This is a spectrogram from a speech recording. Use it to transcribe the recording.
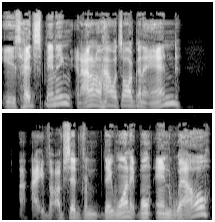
is head spinning, and I don't know how it's all going to end. I've, I've said from day one it won't end well.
